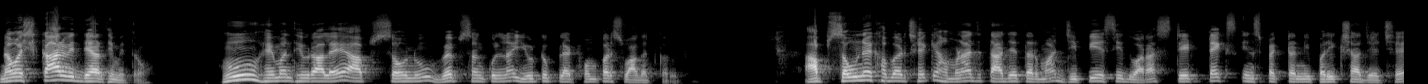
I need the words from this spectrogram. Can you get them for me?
નમસ્કાર વિદ્યાર્થી મિત્રો. હું હેમંત હિવરાલે આપ સૌનું વેબ સંકુલના યુટ્યુબ પ્લેટફોર્મ પર સ્વાગત કરું છું. આપ સૌને ખબર છે કે હમણાં જ તાજેતરમાં જીપીએસસી દ્વારા સ્ટેટ ટેક્સ ઇન્સ્પેક્ટરની પરીક્ષા જે છે,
